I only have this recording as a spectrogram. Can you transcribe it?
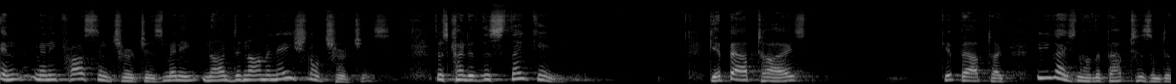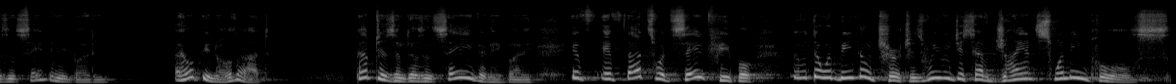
In many Protestant churches, many non denominational churches, there's kind of this thinking get baptized, get baptized. You guys know that baptism doesn't save anybody. I hope you know that. Baptism doesn't save anybody. If, if that's what saved people, there would be no churches. We would just have giant swimming pools,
